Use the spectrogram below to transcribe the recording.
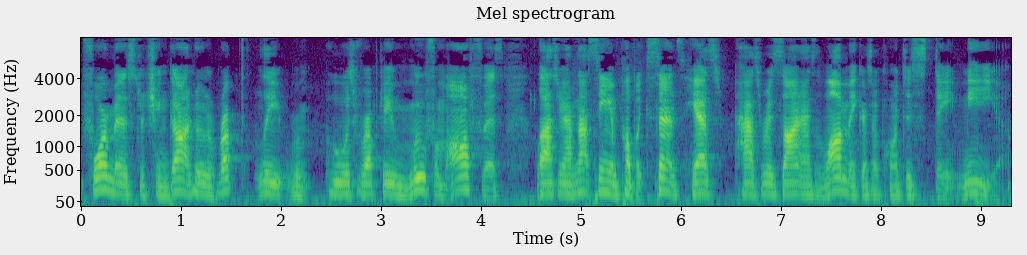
foreign minister Gang, who who was abruptly removed from office last year, have not seen in public since. He has has resigned as lawmakers, according to state media.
